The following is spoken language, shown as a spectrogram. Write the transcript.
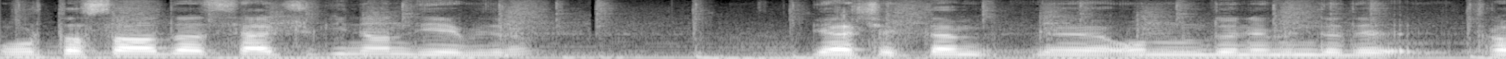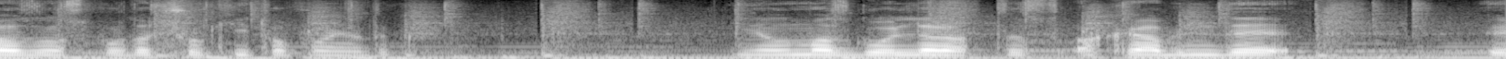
Orta sahada Selçuk İnan diyebilirim. Gerçekten e, onun döneminde de Trabzonspor'da çok iyi top oynadık. İnanılmaz goller attı. Akabinde e,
